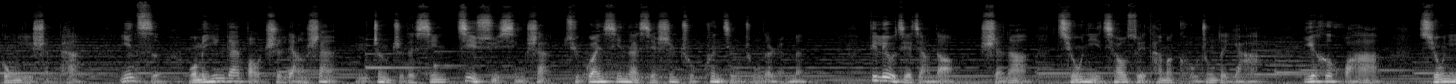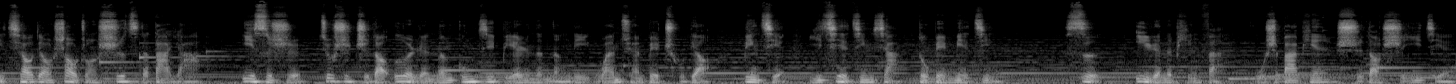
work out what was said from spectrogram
公义审判。因此，我们应该保持良善与正直的心，继续行善，去关心那些身处困境中的人们。第六节讲到。神啊，求你敲碎他们口中的牙；耶和华啊，求你敲掉少壮狮子的大牙。意思是，就是指到恶人能攻击别人的能力完全被除掉，并且一切惊吓都被灭尽。四、一人的平反，五十八篇十到十一节。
